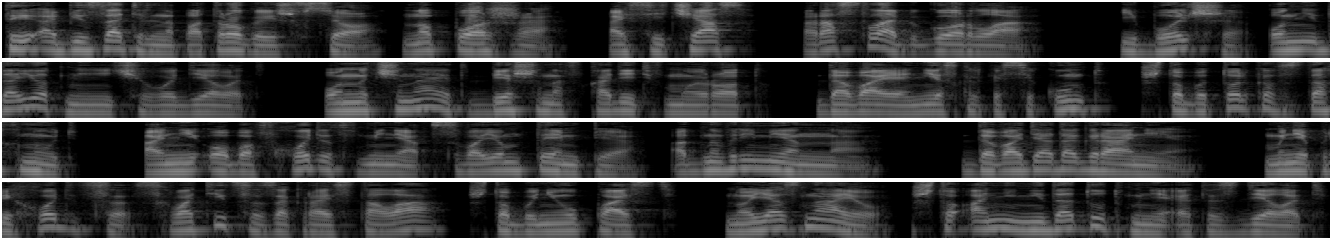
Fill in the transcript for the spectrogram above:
Ты обязательно потрогаешь все, но позже. А сейчас расслабь горло. И больше он не дает мне ничего делать. Он начинает бешено входить в мой рот, давая несколько секунд, чтобы только вздохнуть, они оба входят в меня в своем темпе, одновременно, доводя до грани. Мне приходится схватиться за край стола, чтобы не упасть. Но я знаю, что они не дадут мне это сделать.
